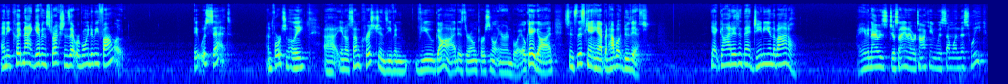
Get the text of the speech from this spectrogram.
and he could not give instructions that were going to be followed. It was set. Unfortunately, uh, you know, some Christians even view God as their own personal errand boy. Okay, God, since this can't happen, how about do this? Yet God isn't that genie in the bottle. I Even I was, Josiah and I were talking with someone this week.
